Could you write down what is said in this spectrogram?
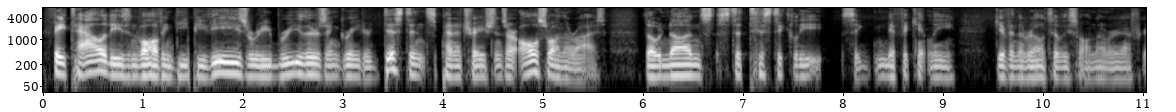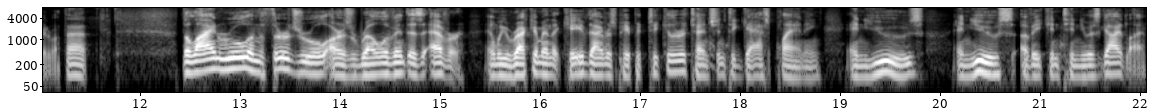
Fatalities involving DPVs, rebreathers, and greater distance penetrations are also on the rise, though none statistically significantly given the relatively small number. Yeah, I forget about that. The line rule and the thirds rule are as relevant as ever, and we recommend that cave divers pay particular attention to gas planning and use and use of a continuous guideline.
